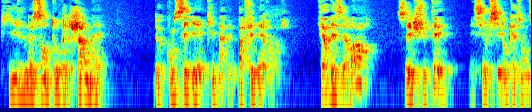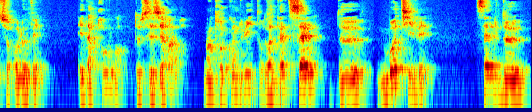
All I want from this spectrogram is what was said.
qu'il ne s'entourait jamais de conseillers qui n'avaient pas fait d'erreur. Faire des erreurs, c'est chuter, mais c'est aussi l'occasion de se relever et d'apprendre de ses erreurs. Notre conduite doit être celle de motiver, celle de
